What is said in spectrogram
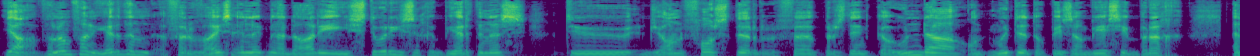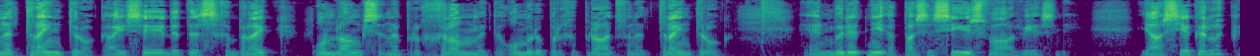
Ja, Willem van Heerden verwys eintlik na daardie historiese gebeurtenis toe John Foster vir president Kaunda ontmoet het op die Zambesi brug in 'n treintrok. Hy sê dit is gebruik onlangs in 'n program met 'n omroeper gepraat van 'n treintrok en moet dit nie 'n passasierswa wees nie. Ja, sekerlik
